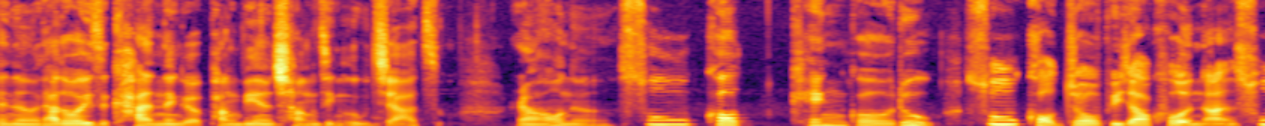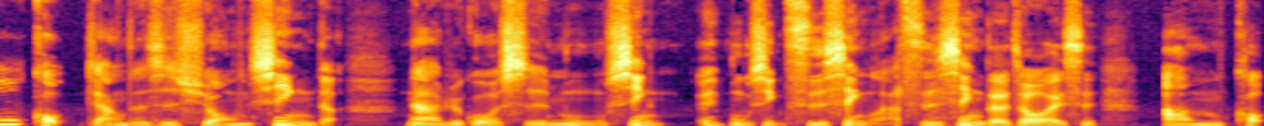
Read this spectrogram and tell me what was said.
以呢，他都会一直看那个旁边的长颈鹿家族。然后呢，“sukot kangaroo”，“sukot” 就比较困难，“sukot” 讲的是雄性的。那如果是母性，哎，母性雌性啦，雌性的就会是 uncle，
